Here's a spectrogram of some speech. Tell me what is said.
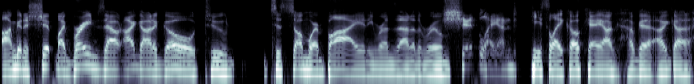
I'm gonna ship my brains out. I gotta go to to somewhere by." And he runs out of the room. Shitland. He's like, "Okay, I, I'm gonna, I got,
